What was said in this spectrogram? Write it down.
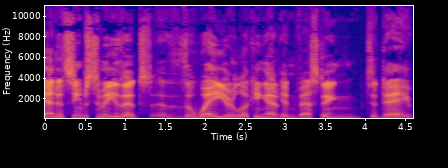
And it seems to me that the way you're looking at investing today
